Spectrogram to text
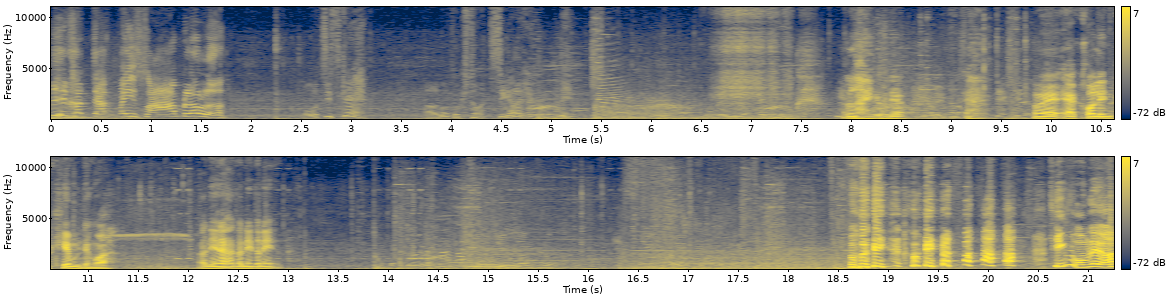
นี่ขจัดไปสามแล้วเหรอ 落ち着けあの時とは違う俺にはできる อะไรวะเนี่ยทำไมแอคเขาเล่นเข้มจังวะ อันนี้นะ ตัวนี้ตัวนี้ เฮ้ยเฮ้ย ทิ้งผมเลยเหรอ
